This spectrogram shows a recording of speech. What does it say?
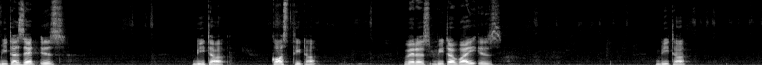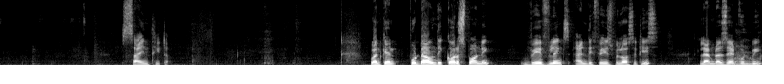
beta z is beta cos theta whereas beta y is beta sin theta. One can put down the corresponding wavelengths and the phase velocities lambda z would be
